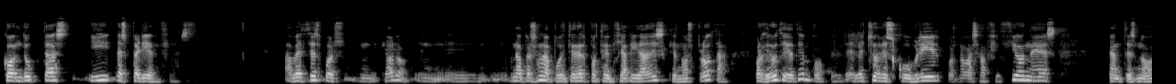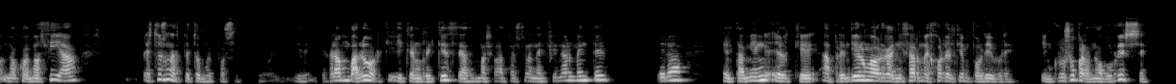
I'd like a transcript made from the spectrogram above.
conductas y experiencias. A veces, pues, claro, una persona puede tener potencialidades que no explota, porque no tiene tiempo. El hecho de descubrir pues, nuevas aficiones, que antes no, conocía. Esto es un aspecto muy positivo y de, gran valor y que enriquece además a la persona. Y finalmente era el, también el que aprendieron a organizar mejor el tiempo libre, incluso para no aburrirse.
